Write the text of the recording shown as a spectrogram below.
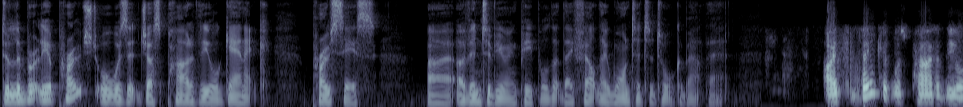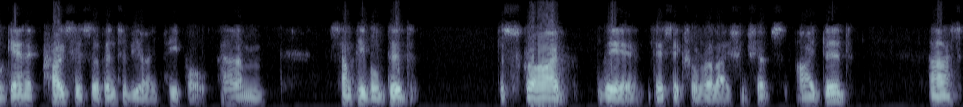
deliberately approached, or was it just part of the organic process uh, of interviewing people that they felt they wanted to talk about that? I think it was part of the organic process of interviewing people. Um, some people did describe their their sexual relationships. I did ask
